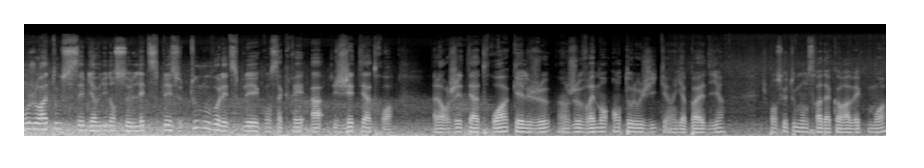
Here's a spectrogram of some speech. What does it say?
Bonjour à tous et bienvenue dans ce let's play, ce tout nouveau let's play consacré à GTA 3. Alors GTA 3, quel jeu, un jeu vraiment anthologique, il n'y a pas à dire. Je pense que tout le monde sera d'accord avec moi.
